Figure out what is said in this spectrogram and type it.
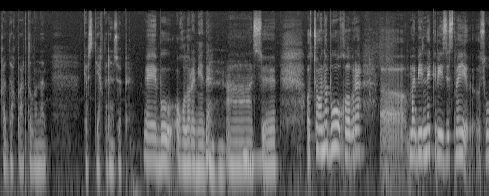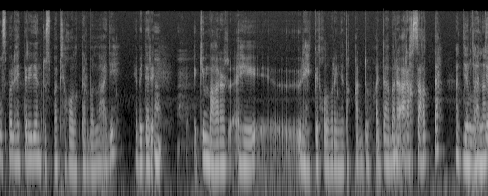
кадак бартылынан кепстияктарын сөп. Э, бу оголор эме да. А, сөп. Очоғына бу қолбыра мобильный кризисный сулус бөлһеттериден туспа психологтар боллаади. Эбетер ким багарар үлехеккет қолбыра ине таққарду. Хайда бара арақсағыт да. отделларына. Ти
